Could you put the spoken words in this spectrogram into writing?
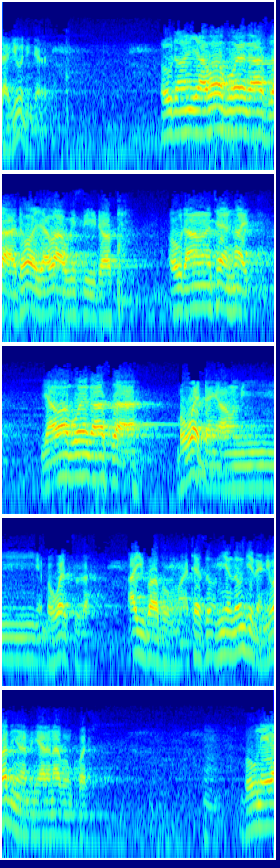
စားရွတ်နေကြတယ်ဥဒံယာဝဘွယ်ကားစတော့ယာဝဝိစီတော်ဥဒံအထက်၌ယာဝဘွယ်ကားစဘဝက်တိုင်အောင်လီတဲ့ဘဝက်ဆိုတာအာယုဘဘုံမှာအထက်ဆုံးအမြင့်ဆုံးဖြစ်တဲ့နိဝတ္တညာပညာရဏဘုံခေါ်တယ်ဘုံတွေက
